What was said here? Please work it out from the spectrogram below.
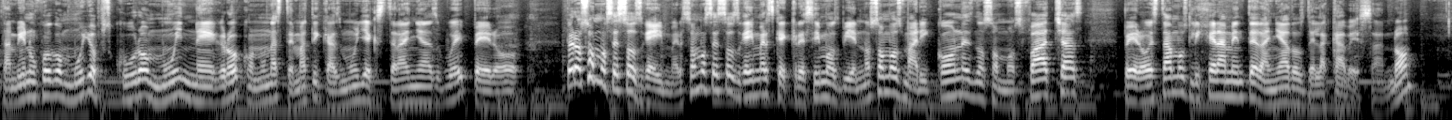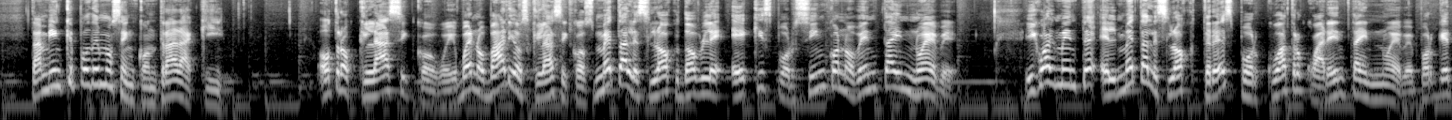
También un juego muy oscuro, muy negro, con unas temáticas muy extrañas, güey, pero... Pero somos esos gamers, somos esos gamers que crecimos bien. No somos maricones, no somos fachas, pero estamos ligeramente dañados de la cabeza, ¿no? También, ¿qué podemos encontrar aquí? Otro clásico, güey. Bueno, varios clásicos. Metal Slug X por 5.99. Igualmente, el Metal Slug 3 por 4.49. Porque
